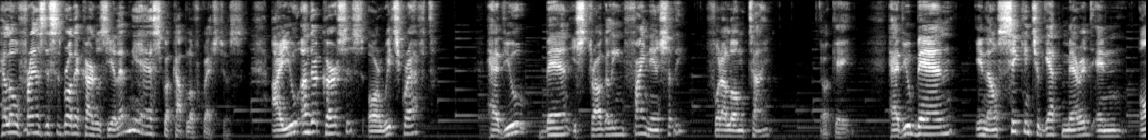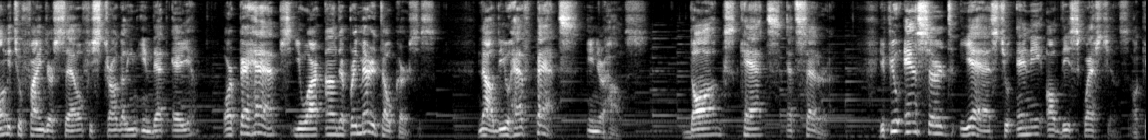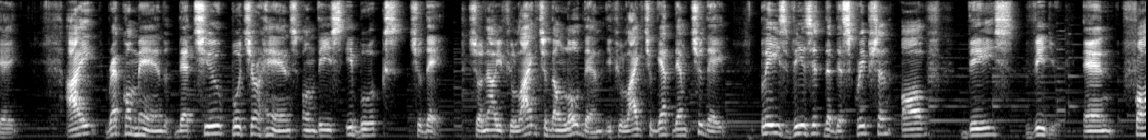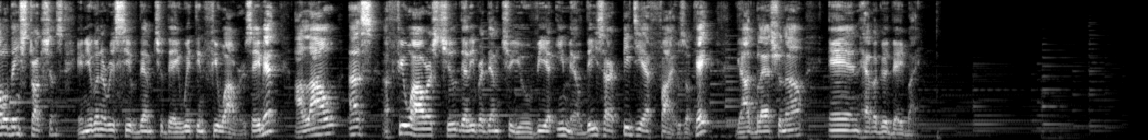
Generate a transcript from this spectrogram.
Hello, friends. This is Brother Carlos here. Let me ask you a couple of questions. Are you under curses or witchcraft? Have you been struggling financially for a long time? Okay. Have you been, you know, seeking to get married and only to find yourself struggling in that area? Or perhaps you are under premarital curses. Now, do you have pets in your house? Dogs, cats, etc. If you answered yes to any of these questions, okay, I recommend that you put your hands on these ebooks today. So now if you like to download them, if you like to get them today, please visit the description of this video and follow the instructions and you're going to receive them today within few hours. Amen. Allow us a few hours to deliver them to you via email. These are PDF files, okay? God bless you now and have a good day. Bye.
